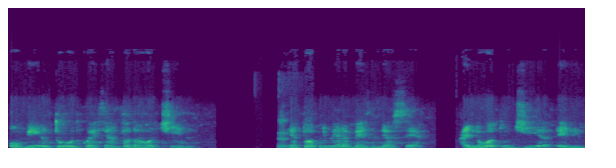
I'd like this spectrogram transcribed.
ouviram tudo, conhecendo toda a rotina. É. Tentou a primeira vez, não deu certo. Aí no outro dia ele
